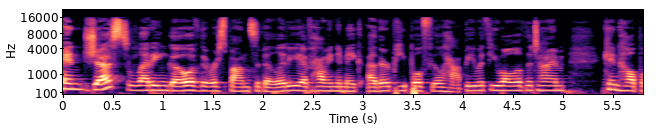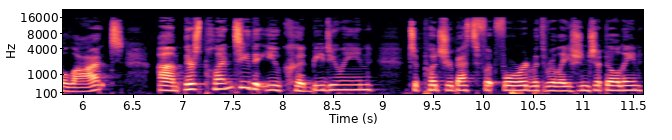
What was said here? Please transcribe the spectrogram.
And just letting go of the responsibility of having to make other people feel happy with you all of the time can help a lot. Um, there's plenty that you could be doing to put your best foot forward with relationship building.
